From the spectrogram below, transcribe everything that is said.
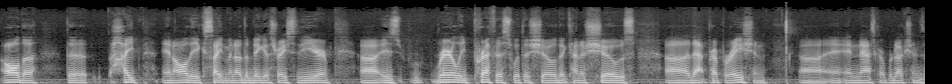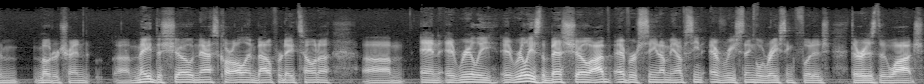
all the, the hype and all the excitement of the biggest race of the year uh, is rarely prefaced with a show that kind of shows uh, that preparation uh, and, NASCAR Productions and Motor Trend uh, made the show. NASCAR All In Battle for Daytona, um, and it really it really is the best show I've ever seen. I mean, I've seen every single racing footage there is to watch,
